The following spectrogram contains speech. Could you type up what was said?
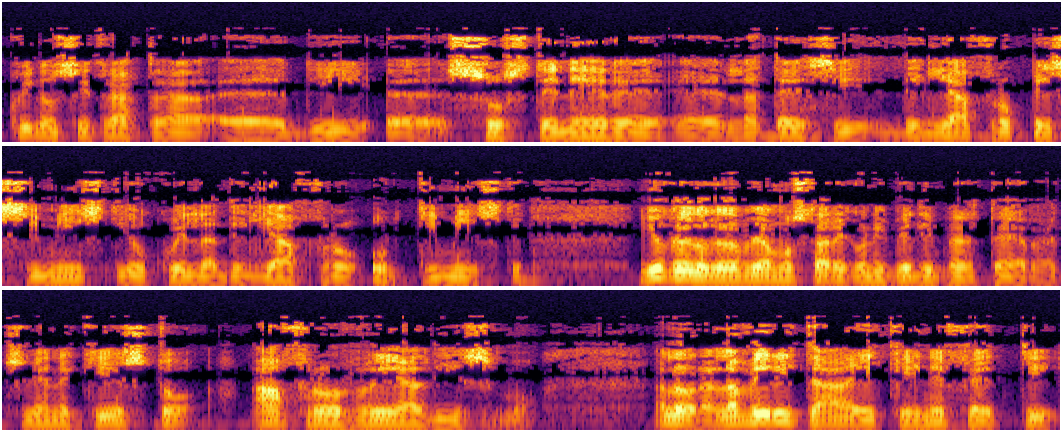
qui non si tratta eh, di eh, sostenere eh, la tesi degli afro-pessimisti o quella degli afro-ottimisti. Io credo che dobbiamo stare con i piedi per terra. Ci viene chiesto afro-realismo. Allora, la verità è che in effetti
